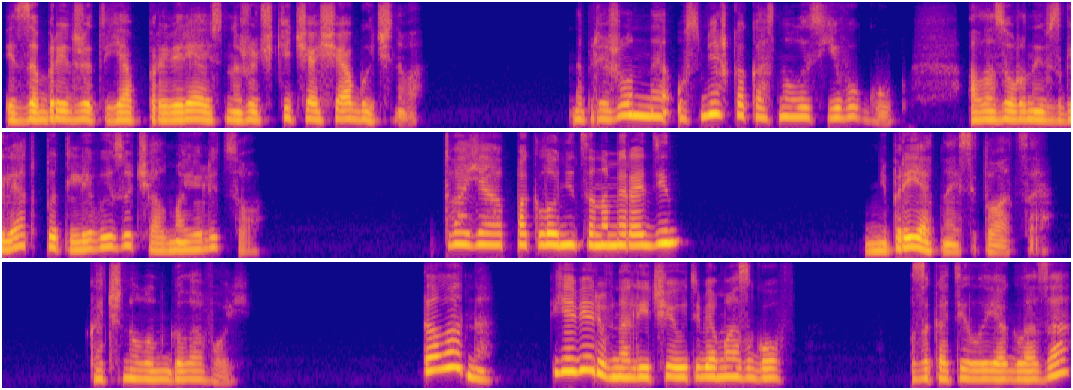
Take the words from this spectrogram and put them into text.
Из-за Бриджит я проверяюсь на жучки чаще обычного». Напряженная усмешка коснулась его губ, а лазурный взгляд пытливо изучал мое лицо. «Твоя поклонница номер один?» «Неприятная ситуация», — качнул он головой. «Да ладно, я верю в наличие у тебя мозгов». Закатила я глаза,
